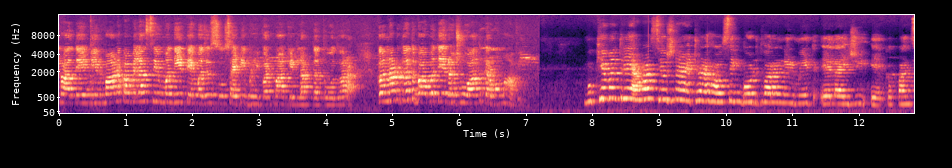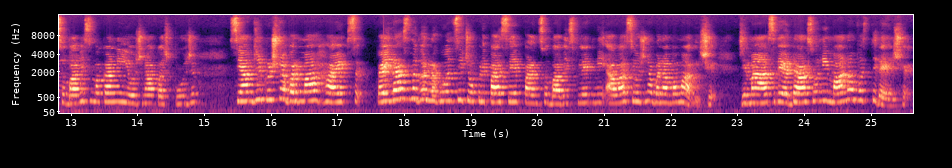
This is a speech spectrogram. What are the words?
ખાતે નિર્માણ પામેલા શિવ મંદિર તેમજ સોસાયટી વહીવટમાં કેટલાક તત્વો દ્વારા કન્નડગત બાબતે રજૂઆત કરવામાં આવી. મુખ્યમંત્રી આવાસ યોજના હેઠળ હાઉસિંગ બોર્ડ દ્વારા નિર્મિત એલઆઈજી એક પાંચસો બાવીસ મકાનની યોજના કચ્છભુજ, શ્યામજી કૃષ્ણ વર્મા હાઇટ્સ, કૈલાસનગર રઘુવંશી ચોકડી પાસે પાંચસો બાવીસ ફ્લેટની આવાસ યોજના બનાવવામાં આવી છે, જેમાં આશરે અઢારસોની માનવ વસ્તી રહે છે.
